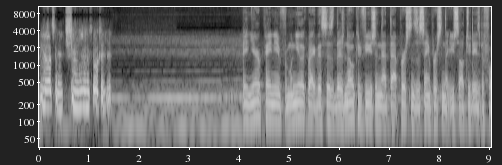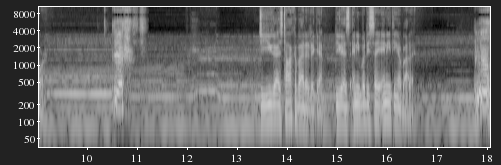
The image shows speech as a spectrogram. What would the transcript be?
Nothing. She was in your opinion, from when you look back, this is there's no confusion that that person's the same person that you saw two days before. Yes. Do you guys talk about it again? Do you guys anybody say anything about it? No.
